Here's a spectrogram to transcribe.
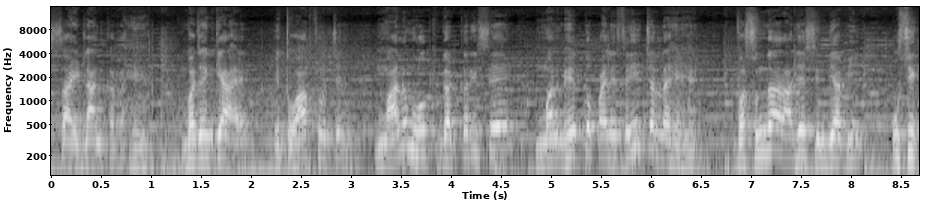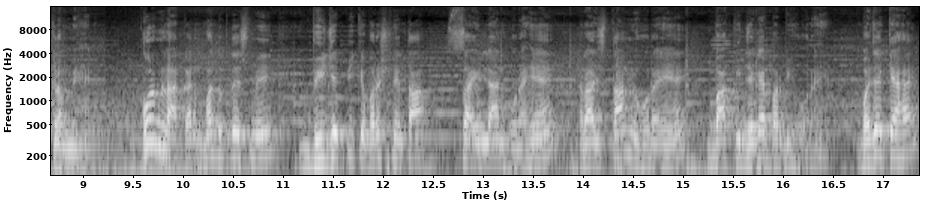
साइडलाइन कर रहे हैं। वजह क्या है, ये तो आप सोचें। मालूम हो कि गडकरी से मनभेद तो पहले से ही चल रहे हैं। वसुंधरा राजे सिंधिया भी उसी क्रम में हैं। कुल मिलाकर मध्य प्रदेश में बीजेपी के वरिष्ठ नेता साइडलाइन हो रहे हैं, राजस्थान में हो रहे हैं, बाकी जगह पर भी हो रहे हैं। वजह क्या है?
